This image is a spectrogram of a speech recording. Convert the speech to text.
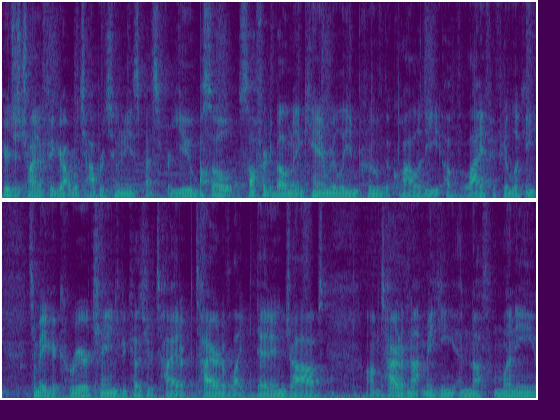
you're just trying to figure out which opportunity is best for you. Also, software development can really improve the quality of life if you're looking to make a career change because you're tired, tired of like dead end jobs. I'm tired of not making enough money,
